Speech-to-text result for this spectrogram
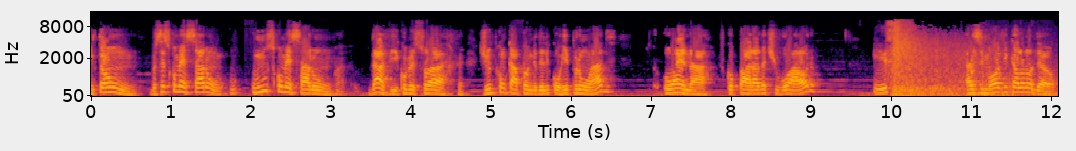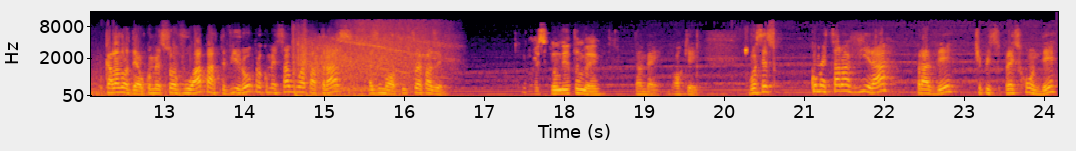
Então, vocês começaram. Uns começaram. Davi começou a, junto com o capanga dele, correr por um lado. O Aenar ficou parado, ativou a aura. Isso. Asimov e Calanodel. O Calanodel começou a voar, pra, virou pra começar a voar pra trás. Asimov, o que você vai fazer? Vou esconder também. Também, ok. Vocês começaram a virar pra ver, tipo, pra esconder.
